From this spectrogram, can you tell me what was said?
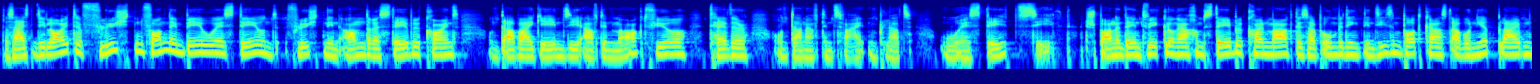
Das heißt, die Leute flüchten von dem BUSD und flüchten in andere Stablecoins und dabei gehen sie auf den Marktführer Tether und dann auf den zweiten Platz USDC. Spannende Entwicklung auch im Stablecoin-Markt, deshalb unbedingt in diesem Podcast abonniert bleiben.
